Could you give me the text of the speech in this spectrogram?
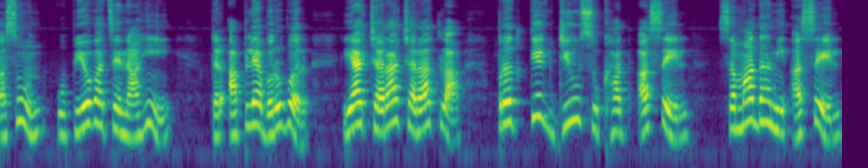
असून उपयोगाचे नाही तर आपल्याबरोबर या चराचरातला प्रत्येक जीव सुखात असेल समाधानी असेल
